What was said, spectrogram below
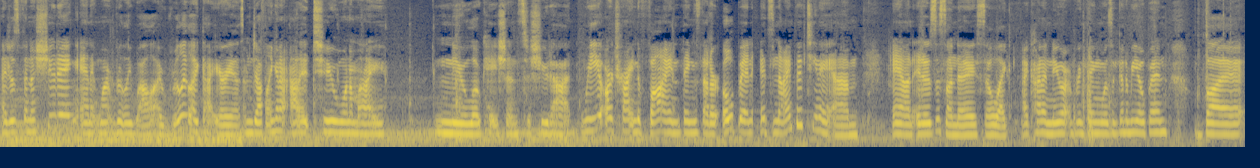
I just finished shooting and it went really well. I really like that area. I'm definitely gonna add it to one of my new locations to shoot at. We are trying to find things that are open. It's 9.15 a.m. and it is a Sunday, so like I kind of knew everything wasn't gonna be open, but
